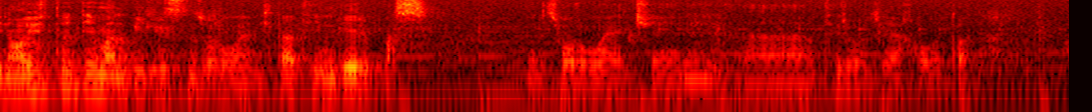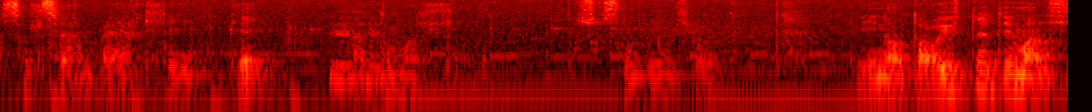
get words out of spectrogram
энэ оюутнуудын маань бэлгэлсэн зураг байна л да. Тэн дээр бас нэг зураг байж байна. Аа тэр бол яг одоо бас л сайхан байгалийн тийм адум ал тусгасан юм зураг. Тэгээ энэ одоо оюутнуудын маань л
